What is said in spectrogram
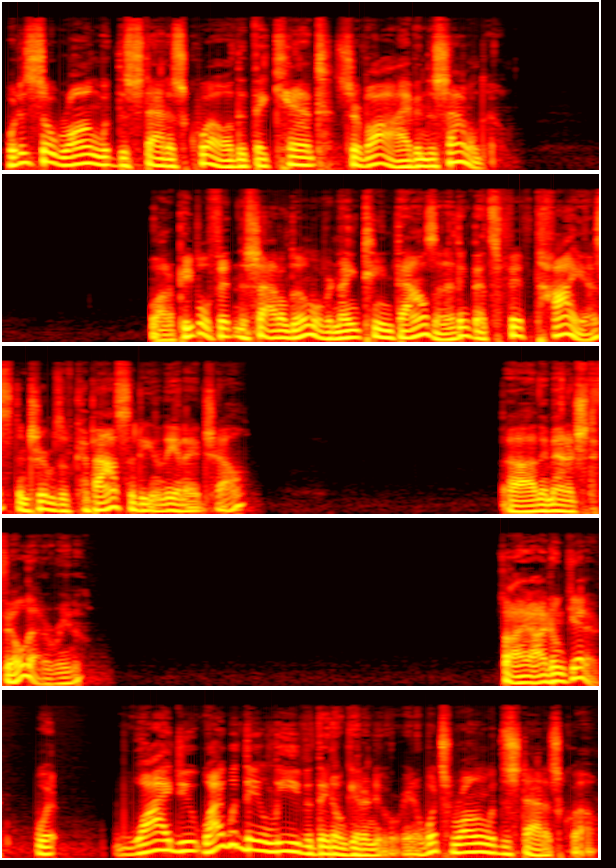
What is so wrong with the status quo that they can't survive in the Saddledome? A lot of people fit in the Saddledome, over 19,000. I think that's fifth highest in terms of capacity in the NHL. Uh, they managed to fill that arena. So I, I don't get it. What, why do why would they leave if they don't get a new arena? What's wrong with the status quo?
